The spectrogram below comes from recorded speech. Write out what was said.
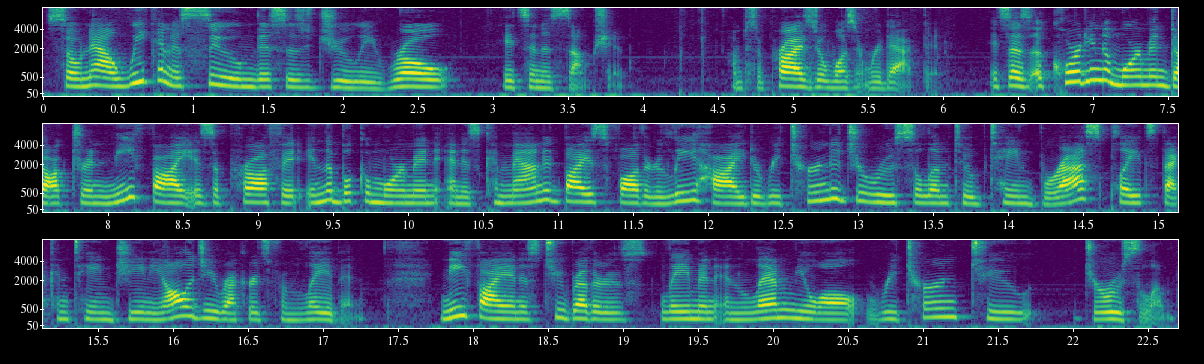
So now we can assume this is Julie Rowe. It's an assumption. I'm surprised it wasn't redacted. It says, according to Mormon doctrine, Nephi is a prophet in the Book of Mormon and is commanded by his father Lehi to return to Jerusalem to obtain brass plates that contain genealogy records from Laban. Nephi and his two brothers, Laman and Lemuel, return to Jerusalem.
